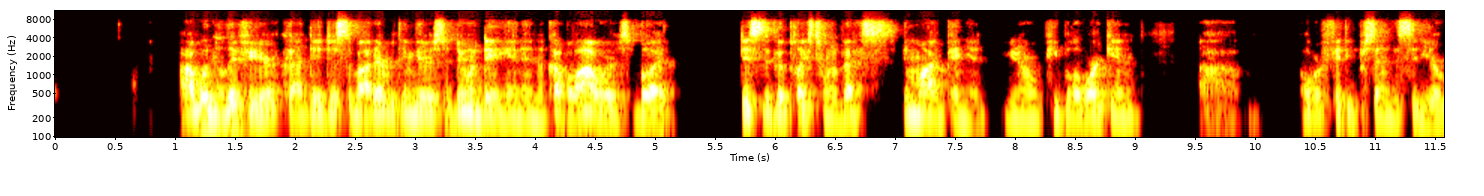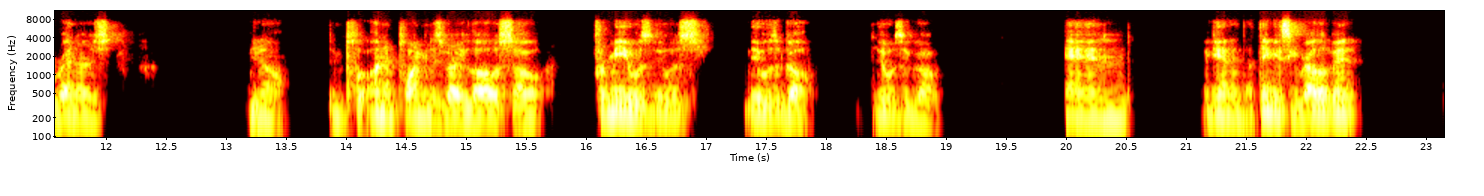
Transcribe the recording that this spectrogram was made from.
I wouldn't live here because I did just about everything there is to do in Dayton in a couple hours, but this is a good place to invest, in my opinion. You know, people are working. Uh, over 50% of the city are renters. You know, empl- unemployment is very low. So for me, it was it was it was a go. It was a go. And again, I think it's irrelevant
